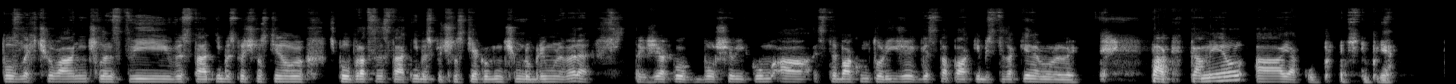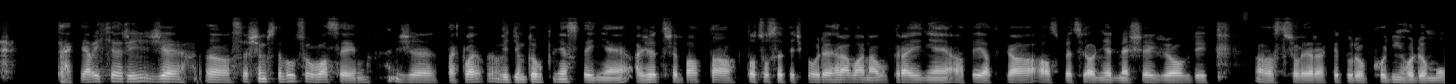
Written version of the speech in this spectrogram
to zlehčování členství ve státní bezpečnosti nebo spolupráce se státní bezpečnosti jako k ničemu dobrému nevede. Takže jako bolševíkům a estebákům tolik, že gestapáky byste taky nevolili. Tak, Kamil a Jakub postupně. Tak já bych chtěl říct, že uh, se všem s tebou souhlasím, že takhle vidím to úplně stejně a že třeba ta, to, co se teď odehrává na Ukrajině a ty jatka a speciálně dnešek, že kdy uh, střeli raketu do obchodního domu,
